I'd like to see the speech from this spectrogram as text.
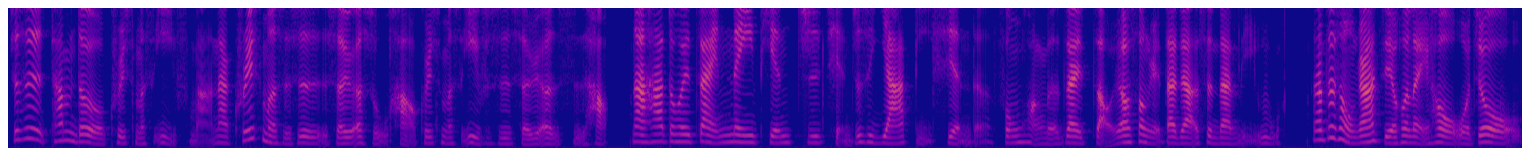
就是他们都有 Christmas Eve 嘛，那 Christmas 是十二月二十五号，Christmas Eve 是十二月二十四号，那他都会在那一天之前，就是压底线的，疯狂的在找要送给大家的圣诞礼物。那自从我跟他结婚了以后，我就。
